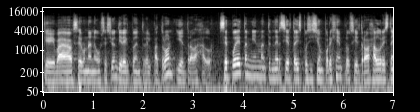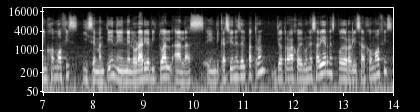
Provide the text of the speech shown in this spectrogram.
que va a ser una negociación directo entre el patrón y el trabajador. Se puede también mantener cierta disposición, por ejemplo, si el trabajador está en home office y se mantiene en el horario habitual a las indicaciones del patrón, yo trabajo de lunes a viernes, puedo realizar home office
